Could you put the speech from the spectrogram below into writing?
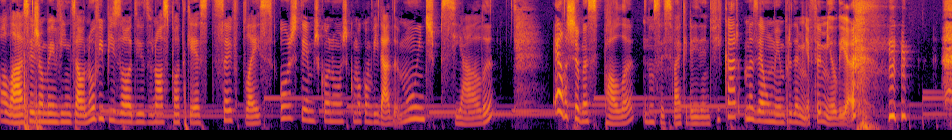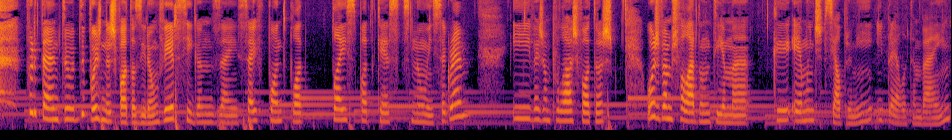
Olá, sejam bem-vindos ao novo episódio do nosso podcast Safe Place. Hoje temos connosco uma convidada muito especial. Ela chama-se Paula, não sei se vai querer identificar, mas é um membro da minha família. Portanto, depois nas fotos irão ver, sigam-nos em safe.place podcast no Instagram e vejam por lá as fotos. Hoje vamos falar de um tema que é muito especial para mim e para ela também.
